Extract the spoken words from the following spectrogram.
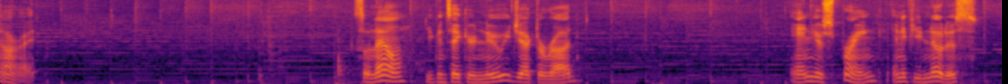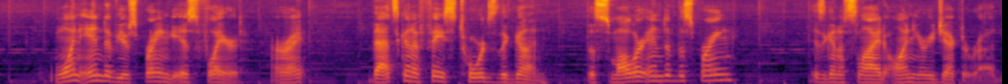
Alright. So now you can take your new ejector rod and your spring, and if you notice, one end of your spring is flared, alright? That's going to face towards the gun the smaller end of the spring is going to slide on your ejector rod.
